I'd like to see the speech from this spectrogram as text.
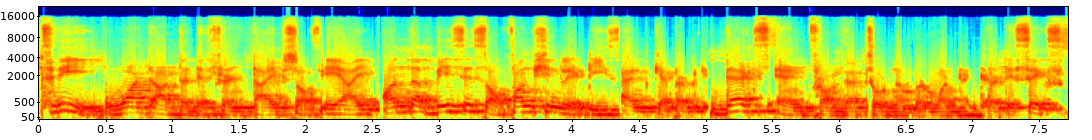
three, what are the different types of AI on the basis of functionalities and capabilities? That's end from the episode number 136.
